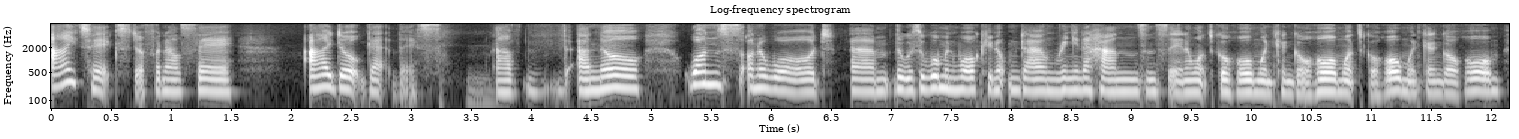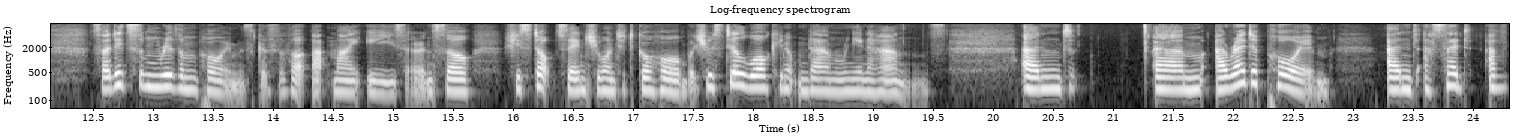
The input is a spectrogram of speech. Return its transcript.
I take stuff and I'll say, I don't get this. I've, I know once on a ward, um, there was a woman walking up and down, wringing her hands and saying, I want to go home, when can go home, want to go home, when can go home. So I did some rhythm poems because I thought that might ease her. And so she stopped saying she wanted to go home, but she was still walking up and down, wringing her hands. And um, I read a poem and I said, I've,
